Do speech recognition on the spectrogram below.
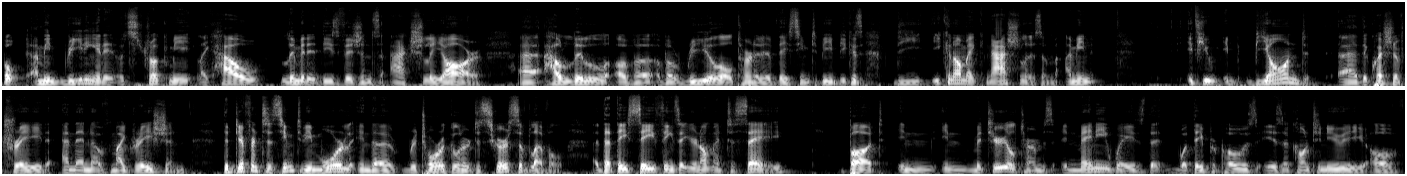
But I mean, reading it, it struck me like how limited these visions actually are, uh, how little of a of a real alternative they seem to be. Because the economic nationalism, I mean, if you beyond uh, the question of trade and then of migration, the differences seem to be more in the rhetorical or discursive level uh, that they say things that you're not meant to say but in in material terms in many ways that what they propose is a continuity of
